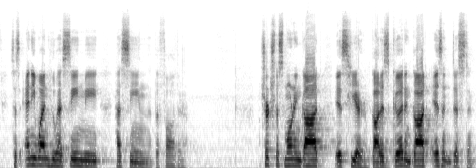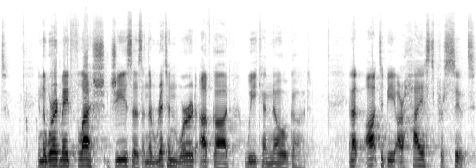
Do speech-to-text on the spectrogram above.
It says, Anyone who has seen me has seen the Father. Church, this morning, God is here. God is good and God isn't distant. In the Word made flesh, Jesus, and the written Word of God, we can know God. And that ought to be our highest pursuit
